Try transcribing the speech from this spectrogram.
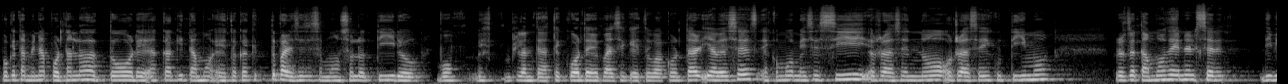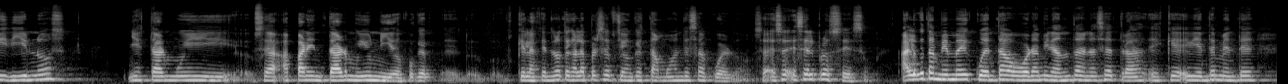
porque también aportan los actores, acá quitamos esto, acá qué te parece si hacemos un solo tiro, vos planteaste corta y me parece que esto va a cortar. Y a veces es como me dice sí, otras veces no, otras veces discutimos, pero tratamos de en el ser dividirnos y estar muy, o sea, aparentar muy unidos, porque eh, que la gente no tenga la percepción que estamos en desacuerdo. O sea, eso es el proceso. Algo también me doy cuenta ahora, mirando también hacia atrás, es que evidentemente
